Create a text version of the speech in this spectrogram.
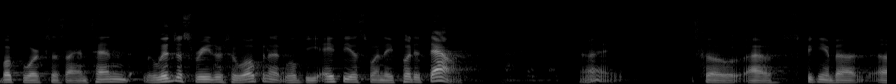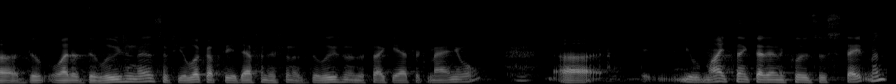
book works as I intend, religious readers who open it will be atheists when they put it down. All right. So, uh, speaking about uh, de- what a delusion is, if you look up the definition of delusion in the psychiatric manual, uh, you might think that it includes this statement,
